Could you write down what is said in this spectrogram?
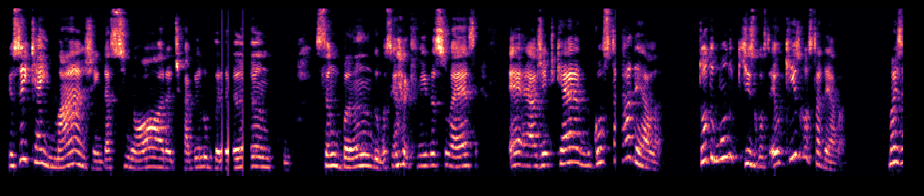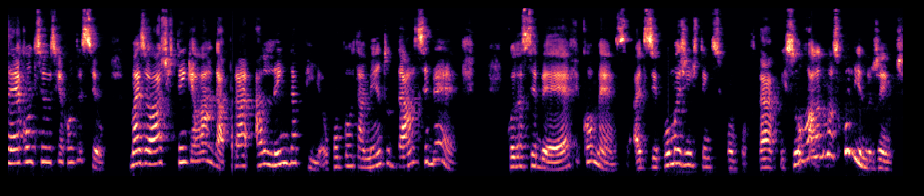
Eu sei que a imagem da senhora de cabelo branco, sambando, uma senhora que vem da Suécia, é, a gente quer gostar dela. Todo mundo quis gostar. Eu quis gostar dela. Mas aí aconteceu isso que aconteceu. Mas eu acho que tem que alargar para além da pia, o comportamento da CBF. Quando a CBF começa a dizer como a gente tem que se comportar, isso não rola no masculino, gente.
